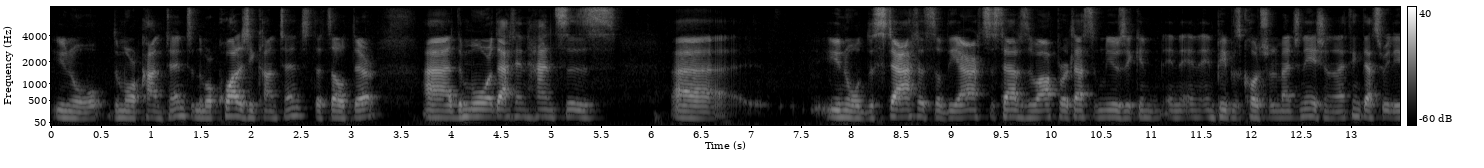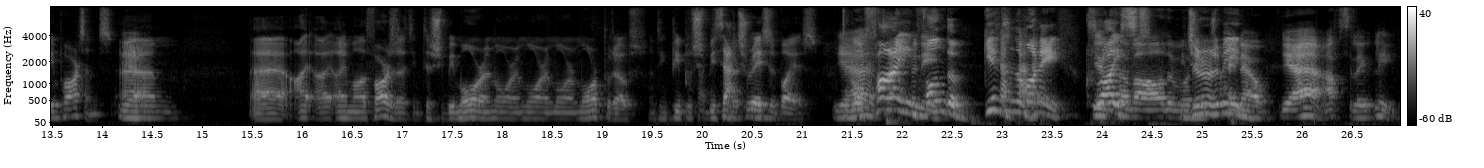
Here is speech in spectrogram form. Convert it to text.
you know the more content and the more quality content that's out there uh, the more that enhances uh, you know the status of the arts, the status of opera, classical music in, in, in, in people's cultural imagination, and I think that's really important. Yeah. Um, uh, I, I I'm all for it. I think there should be more and more and more and more and more put out. I think people should be saturated by it. To Yeah, go fine, definitely. fund them, give them the money. Them Christ, all the do you know what I money. mean? know. Yeah, absolutely.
